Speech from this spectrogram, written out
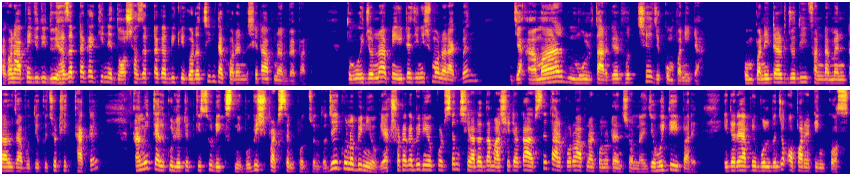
এখন আপনি যদি দুই হাজার টাকা কিনে দশ হাজার টাকা বিক্রি করার চিন্তা করেন, সেটা আপনার ব্যাপার। তো ওই জন্য আপনি এইটা জিনিস মনে রাখবেন যে আমার মূল টার্গেট হচ্ছে যে কোম্পানিটা। কোম্পানিটার যদি ফান্ডামেন্টাল যাবতীয় কিছু ঠিক থাকে, আমি ক্যালকুলেটেড কিছু রিস্ক নিব, বিশ পার্সেন্ট পর্যন্ত। যে কোনো বিনিয়োগে, একশো টাকা বিনিয়োগ করছেন, শেয়ারের দাম আশি টাকা আসছে, তারপরও আপনার কোনো টেনশন নাই, যে হইতেই পারে। এটারে আপনি বলবেন যে অপারেটিং কস্ট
